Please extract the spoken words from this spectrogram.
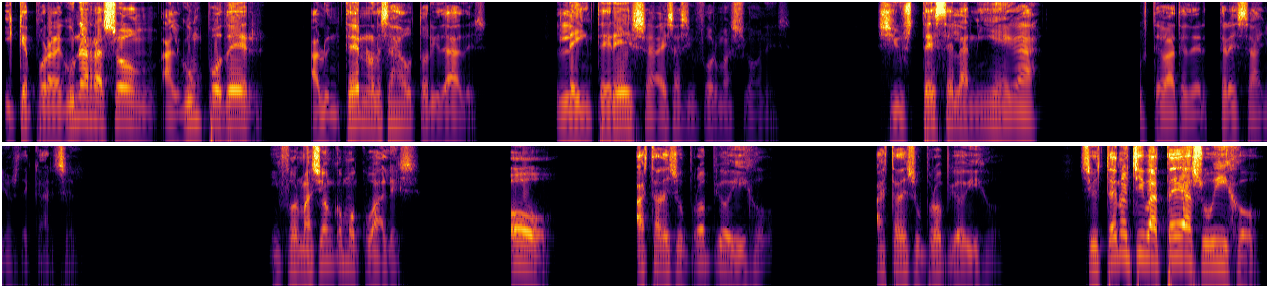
y que por alguna razón, algún poder a lo interno de esas autoridades le interesa esas informaciones, si usted se la niega, usted va a tener tres años de cárcel. Información como cuáles. O hasta de su propio hijo, hasta de su propio hijo. Si usted no chivatea a su hijo,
